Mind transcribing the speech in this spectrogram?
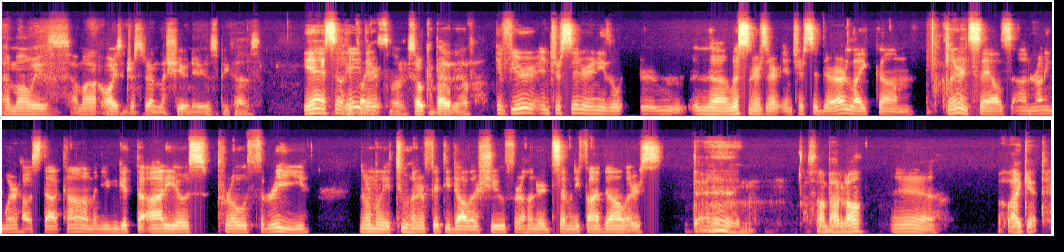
I'm always I'm always interested in the shoe news because Yeah, so seems hey like there it's so, so competitive. if you're interested or any of the the listeners are interested, there are like um, clearance sales on runningwarehouse.com, and you can get the Adios Pro 3, normally a $250 shoe for $175. Dang. That's not bad at all. Yeah. I like it.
